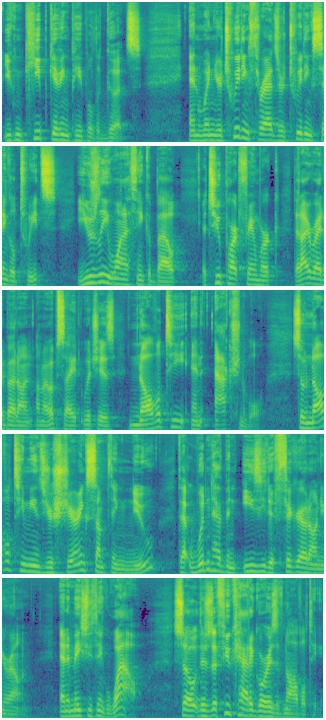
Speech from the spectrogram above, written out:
You can keep giving people the goods. And when you're tweeting threads or tweeting single tweets, usually you want to think about a two part framework that I write about on, on my website, which is novelty and actionable. So, novelty means you're sharing something new that wouldn't have been easy to figure out on your own. And it makes you think, wow. So, there's a few categories of novelty.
